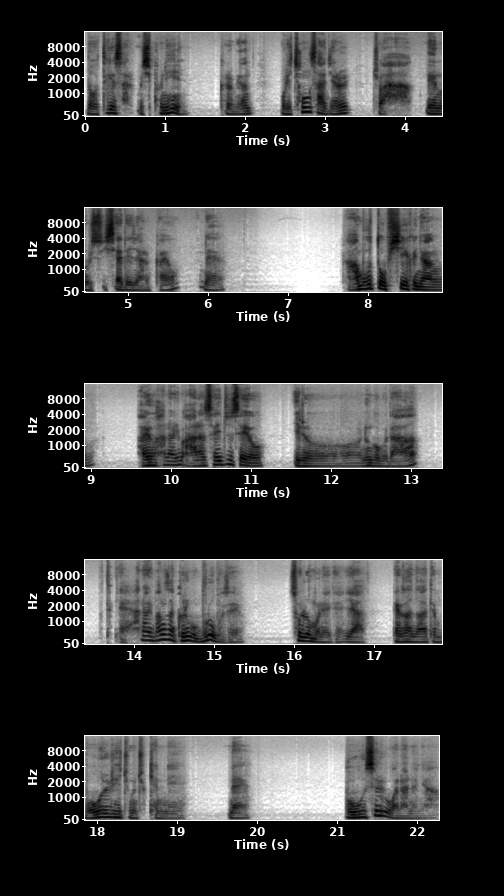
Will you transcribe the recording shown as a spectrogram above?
너 어떻게 살고 싶으니? 그러면 우리 청사진을 쫙 내놓을 수 있어야 되지 않을까요? 네. 아무것도 없이 그냥 아유 하나님 알아서 해주세요 이러는 것보다 어떻게 하나님 항상 그런 거 물어보세요. 솔로몬에게 야 내가 너한테 뭘 해주면 좋겠니? 네. 무엇을 원하느냐?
